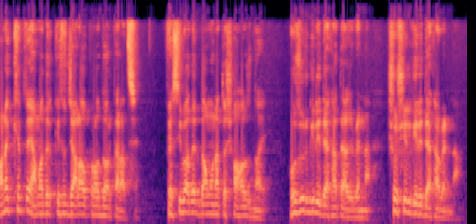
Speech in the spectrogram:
অনেক ক্ষেত্রে আমাদের কিছু জ্বালাও পড়া দরকার আছে। ফেসিবাদের দমন এত সহজ নয়। হুজুরগিরি দেখাতে আসবেন না, সুশীলগিরি দেখাবেন না।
